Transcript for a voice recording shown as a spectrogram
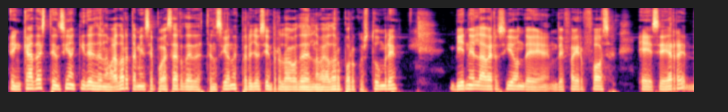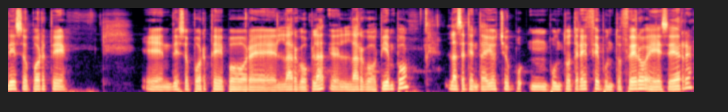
en cada extensión aquí desde el navegador, también se puede hacer desde extensiones, pero yo siempre lo hago desde el navegador por costumbre. Viene la versión de, Firefox ESR de soporte, eh, de soporte por eh, largo, largo tiempo, la 78.13.0 ESR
